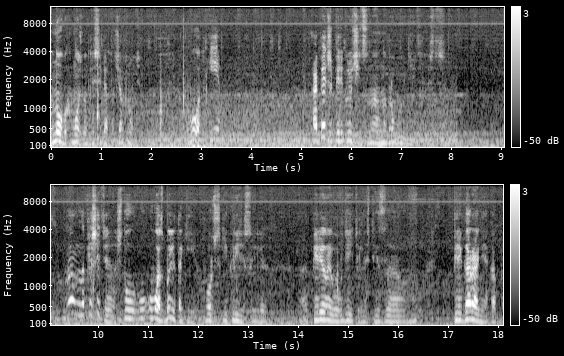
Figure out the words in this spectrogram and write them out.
новых можно для себя подчеркнуть. Вот, и опять же переключиться на, на другую деятельность. Ну, напишите, что у, у вас были такие творческие кризисы или э, перерывы в деятельности из-за перегорания как бы.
